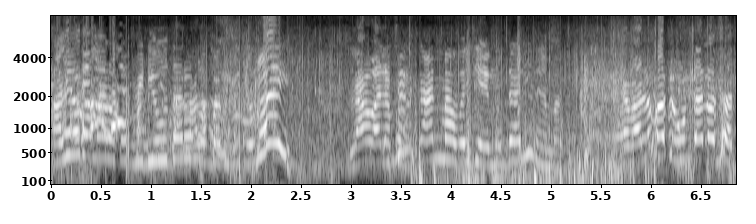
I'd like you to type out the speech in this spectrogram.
આલ્યો તમારો કોઈ વિડિયો ઉતારો ને બાબી ભાઈ લાવ વાલા ભાઈ કાનમાં વહી જાય મુડારી ને એમાં એ વાલો ભાભી ઊંડા નો થાત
